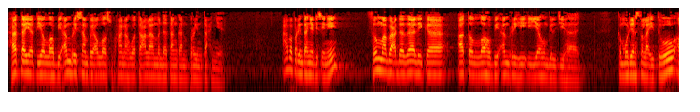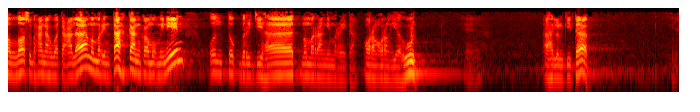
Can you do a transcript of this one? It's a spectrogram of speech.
Hatta yati Allah bi amri sampai Allah Subhanahu wa taala mendatangkan perintahnya. Apa perintahnya di sini? Summa ba'da dzalika atallahu bi amrihi iyyahum bil jihad. Kemudian setelah itu Allah Subhanahu wa taala memerintahkan kaum mukminin untuk berjihad memerangi mereka orang-orang Yahud ya. ahlul kitab ya.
